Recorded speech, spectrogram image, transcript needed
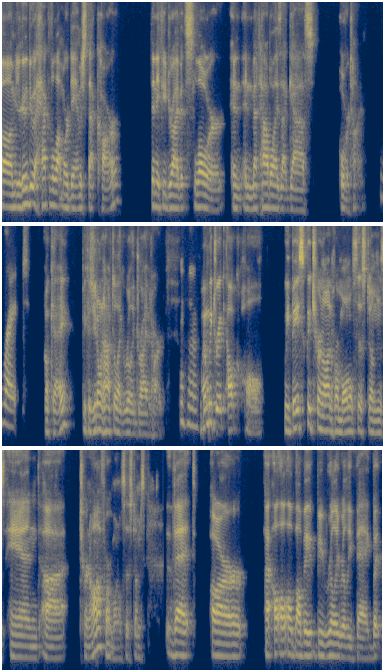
um, you're going to do a heck of a lot more damage to that car than if you drive it slower and, and metabolize that gas over time. Right. Okay. Because you don't have to like really drive it hard. Mm-hmm. When we drink alcohol, we basically turn on hormonal systems and uh, turn off hormonal systems that are I'll, I'll, I'll, be, be really, really vague, but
